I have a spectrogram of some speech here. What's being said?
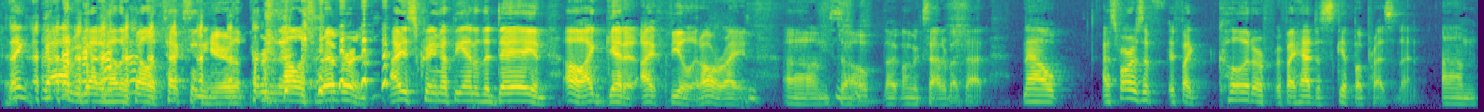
Thank God we got another fellow Texan here. The Pedernales River and ice cream at the end of the day. And oh, I get it. I feel it. All right. Um, so I'm excited about that. Now, as far as if, if I could or if I had to skip a president, um,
